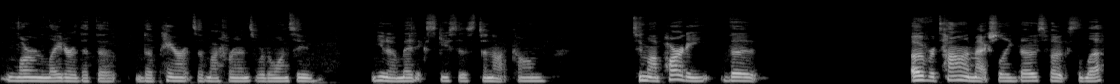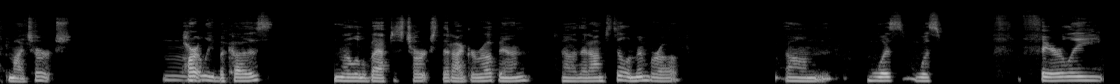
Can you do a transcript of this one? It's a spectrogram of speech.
learn later that the the parents of my friends were the ones who, you know, made excuses to not come to my party, the over time actually those folks left my church. Mm. Partly because the little Baptist church that I grew up in, uh, that I'm still a member of, um, was was fairly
